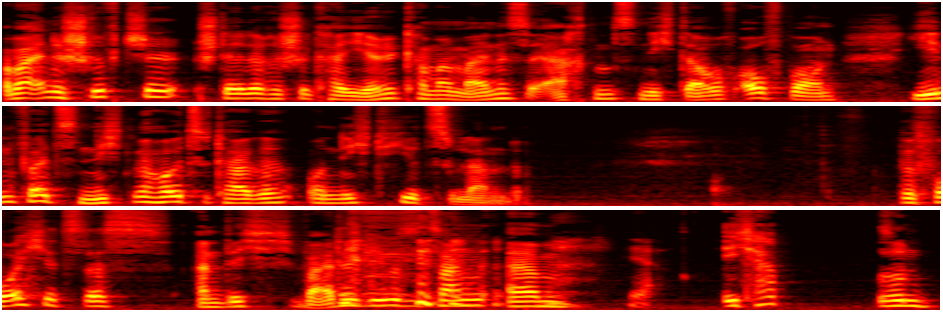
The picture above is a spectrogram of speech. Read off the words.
Aber eine schriftstellerische Karriere kann man meines Erachtens nicht darauf aufbauen, jedenfalls nicht mehr heutzutage und nicht hierzulande. Bevor ich jetzt das an dich weitergebe, sozusagen, ähm, ja. ich habe so ein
